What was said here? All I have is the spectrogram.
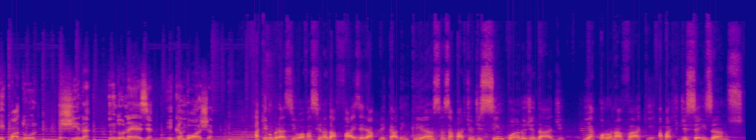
Equador, China, Indonésia e Camboja. Aqui no Brasil, a vacina da Pfizer é aplicada em crianças a partir de 5 anos de idade e a Coronavac a partir de 6 anos.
